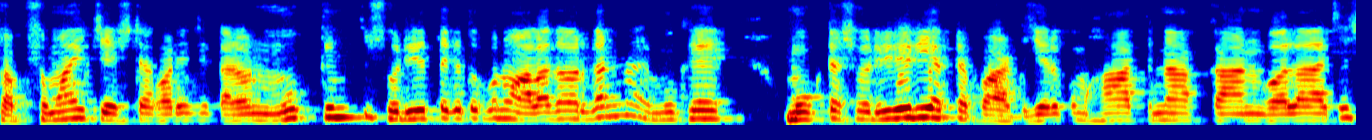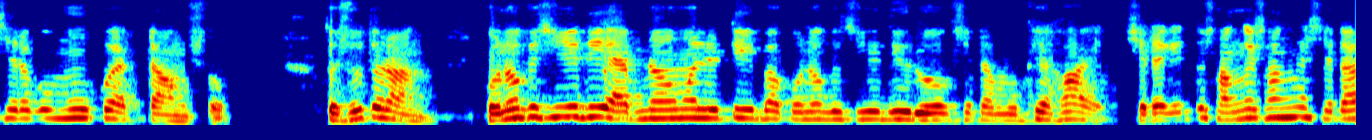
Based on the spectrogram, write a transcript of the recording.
সবসময় চেষ্টা করে যে, কারণ মুখ কিন্তু শরীরের থেকে তো কোনো আলাদা অর্গান নয়, মুখে, মুখটা শরীরেরই একটা পার্ট যেরকম হাত, নাক, কান, গলা আছে, সেরকম মুখও একটা অংশ। তো সুতরাং কোনো কিছু যদি অ্যাবনর্মালিটি বা কোনো কিছু যদি রোগ সেটা মুখে হয়, সেটা কিন্তু সঙ্গে সঙ্গে সেটা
